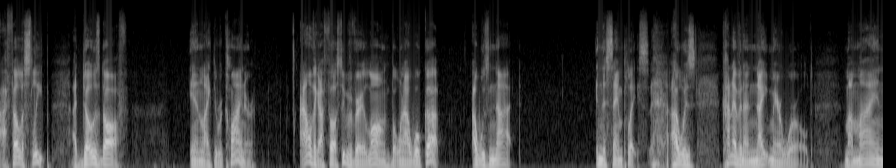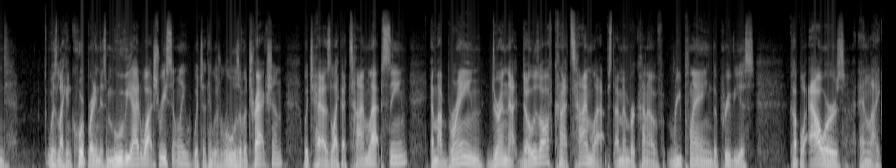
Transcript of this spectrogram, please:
i fell asleep. I dozed off in like the recliner. I don't think I fell asleep for very long, but when I woke up, I was not in the same place. I was kind of in a nightmare world. My mind was like incorporating this movie I'd watched recently, which I think was Rules of Attraction, which has like a time lapse scene. And my brain during that doze off kind of time lapsed. I remember kind of replaying the previous couple hours and like,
